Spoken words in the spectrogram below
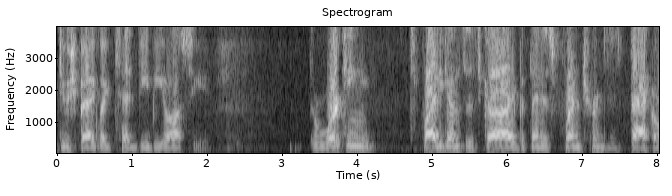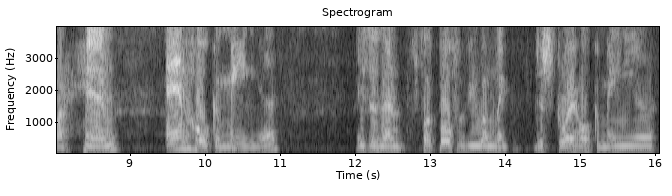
douchebag like Ted DiBiase. They're working to fight against this guy, but then his friend turns his back on him and Hulkamania. He says, then fuck both of you, I'm gonna destroy Hulkamania.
